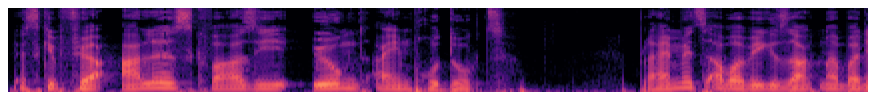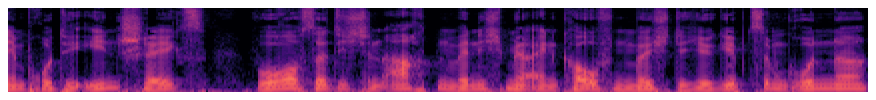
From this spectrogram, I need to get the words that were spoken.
Es gibt für alles quasi irgendein Produkt. Bleiben jetzt aber, wie gesagt, mal bei den Proteinshakes. Worauf sollte ich denn achten, wenn ich mir einen kaufen möchte? Hier gibt es im Grunde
